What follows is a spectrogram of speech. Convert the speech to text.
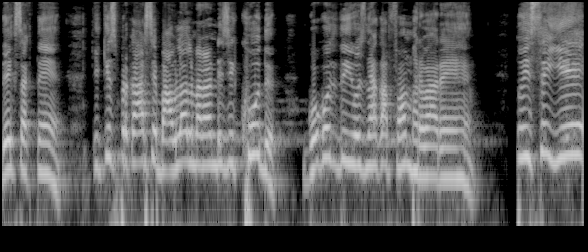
देख सकते हैं कि किस प्रकार से बाबूलाल मरांडी जी खुद गोगोद योजना का फॉर्म भरवा रहे हैं। तो इससे ये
